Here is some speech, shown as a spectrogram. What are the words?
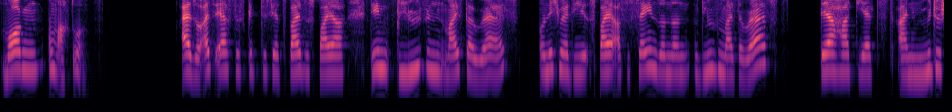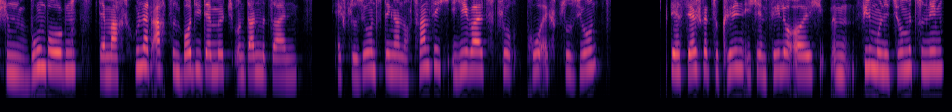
Morgen um 8 Uhr. Also, als erstes gibt es jetzt bei The Spire den Glüwenmeister Raz. Und nicht mehr die Spire Assassin, sondern Glüwenmeister Raz. Der hat jetzt einen mythischen Boombogen. Der macht 118 Body Damage und dann mit seinen Explosionsdingern noch 20 jeweils pro, pro Explosion. Der ist sehr schwer zu killen. Ich empfehle euch, ähm, viel Munition mitzunehmen,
